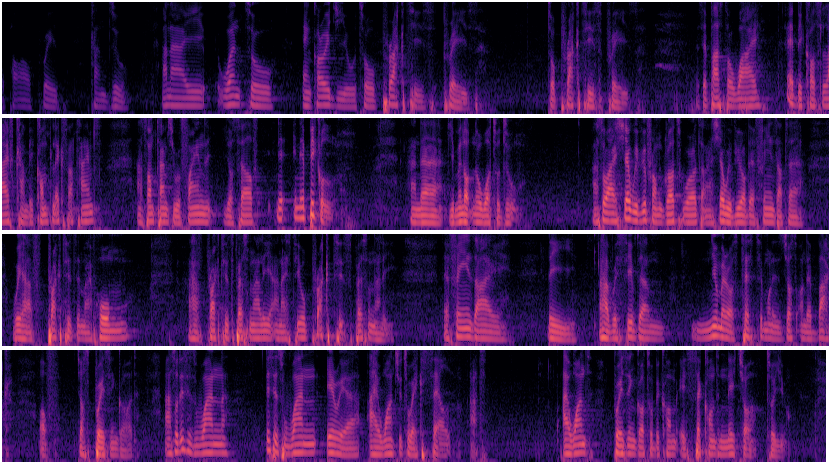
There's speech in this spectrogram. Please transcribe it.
the power of praise can do. And I want to encourage you to practice praise. To practice praise. I say, Pastor, why? Hey, because life can be complex at times, and sometimes you will find yourself in a, in a pickle, and uh, you may not know what to do. And so I share with you from God's words, and I share with you of the things that uh, we have practiced in my home, I have practiced personally, and I still practice personally. The things I, the, I have received um, numerous testimonies just on the back of just praising God. And so this is one, this is one area I want you to excel at. I want praising God to become a second nature to you.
